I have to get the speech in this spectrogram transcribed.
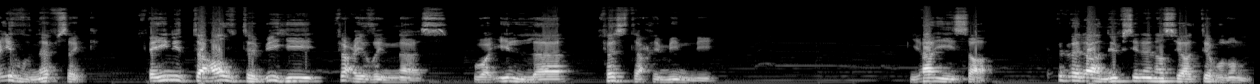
iz nefsek fe in ittealte bihi fe'izin nas ve illa festahi minni. Ya İsa evvela nefsine nasihatte bulun.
